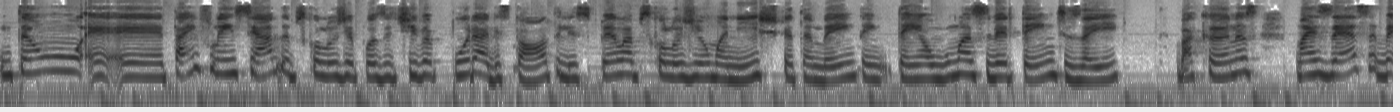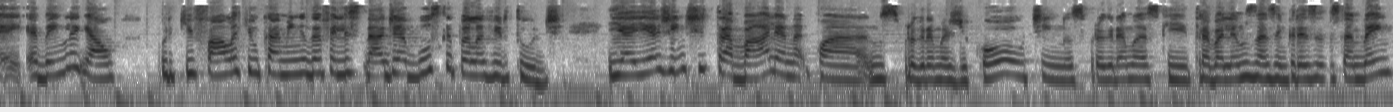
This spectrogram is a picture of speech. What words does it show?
Então, é, é, tá influenciada a psicologia positiva por Aristóteles, pela psicologia humanística também, tem, tem algumas vertentes aí bacanas, mas essa é bem, é bem legal. Porque fala que o caminho da felicidade é a busca pela virtude. E aí a gente trabalha na- a- nos programas de coaching, nos programas que trabalhamos nas empresas também,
